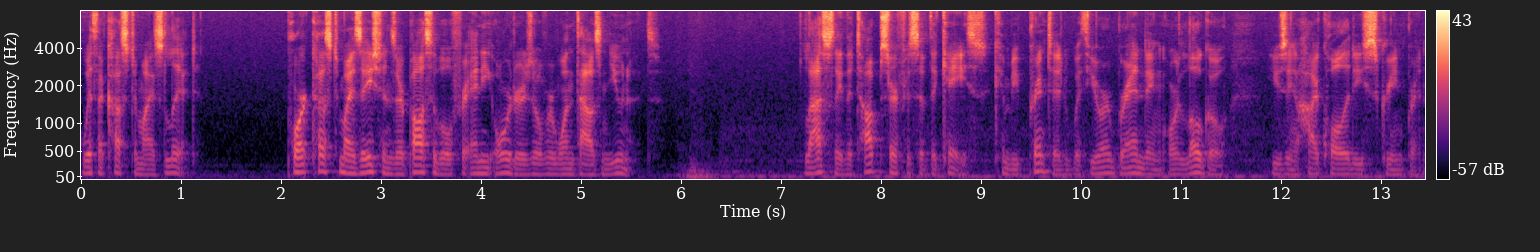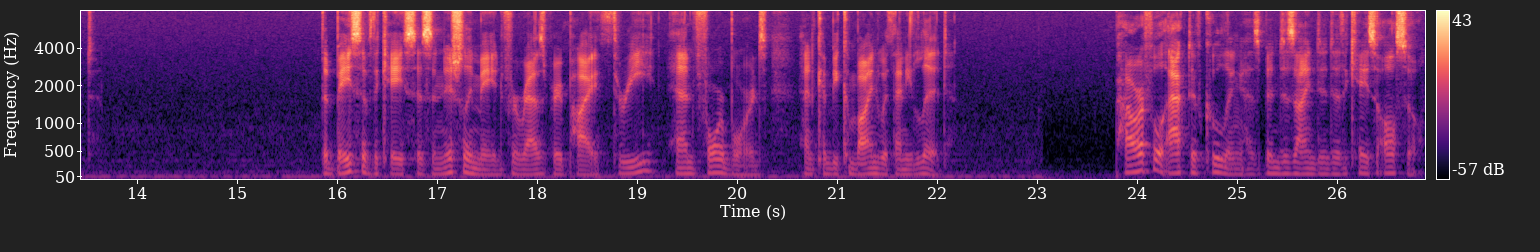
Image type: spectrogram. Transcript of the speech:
with a customized lid. Port customizations are possible for any orders over 1000 units. Lastly, the top surface of the case can be printed with your branding or logo using a high quality screen print. The base of the case is initially made for Raspberry Pi 3 and 4 boards and can be combined with any lid. Powerful active cooling has been designed into the case also.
